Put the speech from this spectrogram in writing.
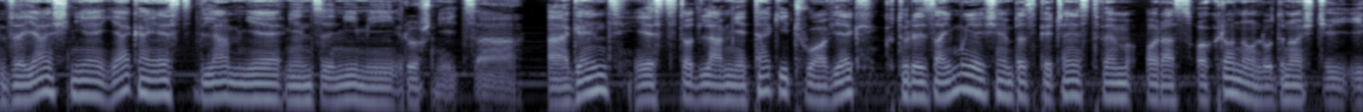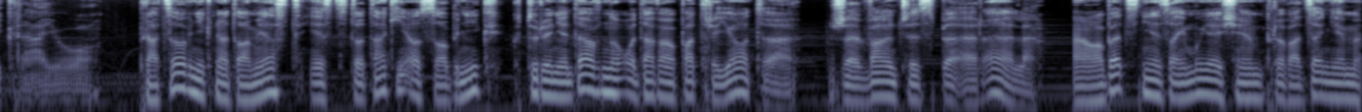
wyjaśnię, jaka jest dla mnie między nimi różnica. Agent jest to dla mnie taki człowiek, który zajmuje się bezpieczeństwem oraz ochroną ludności i kraju. Pracownik natomiast jest to taki osobnik, który niedawno udawał patriotę, że walczy z PRL, a obecnie zajmuje się prowadzeniem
